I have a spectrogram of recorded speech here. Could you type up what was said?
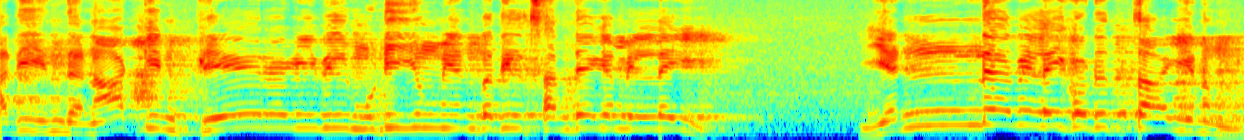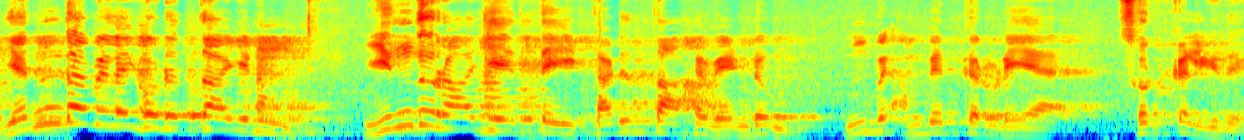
அது இந்த நாட்டின் பேரழிவில் முடியும் என்பதில் சந்தேகமில்லை. எந்த விலை கொடுத்தாயினும் எந்த விலை கொடுத்தாயினும் இந்து ராஜ்யத்தை தடுத்தாக வேண்டும். அம்பேத்கருடைய சொற்கள் இது.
